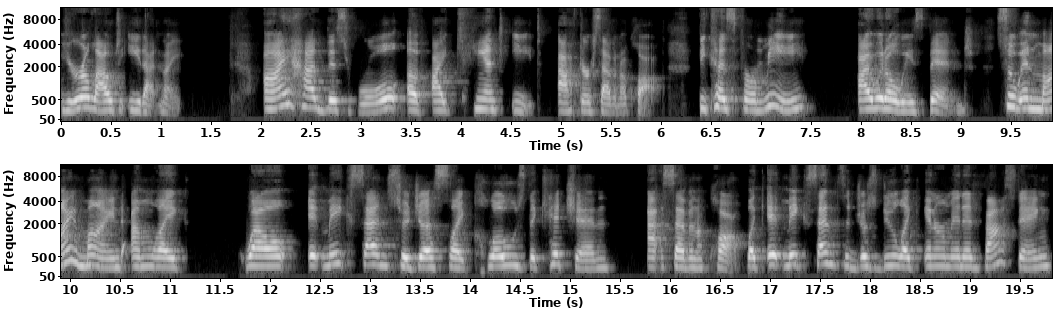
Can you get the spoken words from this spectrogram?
you're allowed to eat at night. I had this rule of I can't eat after seven o'clock because for me, I would always binge. So in my mind, I'm like, well, it makes sense to just like close the kitchen at seven o'clock. Like it makes sense to just do like intermittent fasting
